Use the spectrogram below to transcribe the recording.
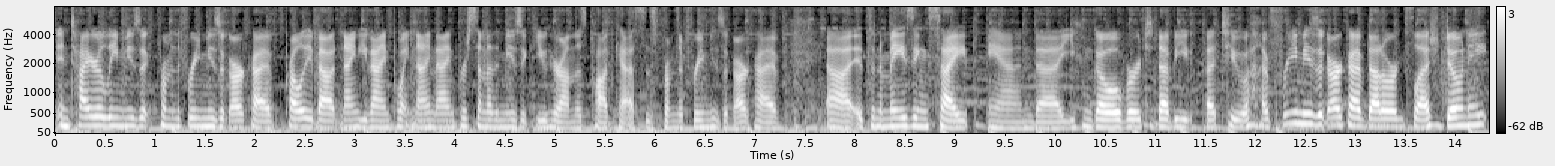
entirely music from the Free Music Archive. Probably about 99.99% of the music you hear on this podcast is from the Free Music Archive. Uh, it's an amazing site, and uh, you can go over to w uh, to uh, freemusicarchive.org/donate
